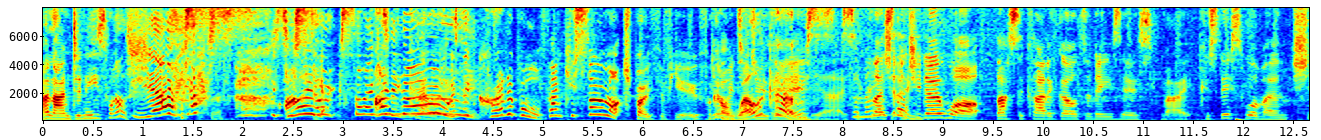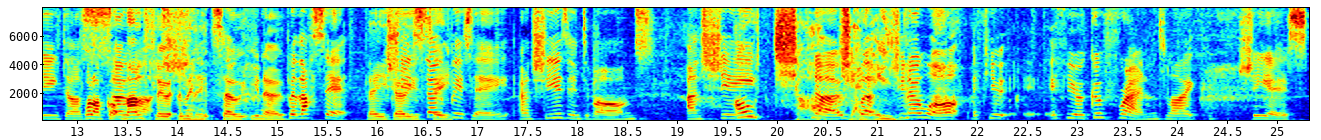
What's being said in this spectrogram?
And I'm Denise Welch. Yes. yes. This is so exciting. I know. Kelly. It's incredible. Thank you so much, both of you, for You're coming to welcome. do this. Yeah, it's, It's a pleasure. And do you know what? That's the kind of girl Denise is, right? Because this woman, she does. Well, I've got so man much. flu at the minute, so you know. But that's it. There you go, She's you so see. busy, and she is in demand. And she. Oh, no, but do you know what? If you if you're a good friend like she is,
